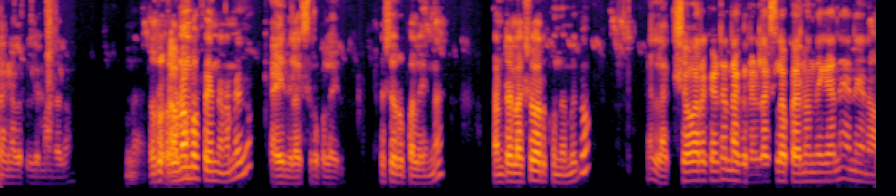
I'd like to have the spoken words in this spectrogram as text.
తంగలపల్లి మండలం. రుణమాఫీ అయిందన్నా మీకు? ఐదు లక్షల రూపాయలు అయింది. లక్ష రూపాయలు అయిందా? అంటే లక్ష వరకు ఉందా మీకు? లక్ష వరకు అంటే నాకు రెండు లక్షల పైన ఉంది కానీ నేను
